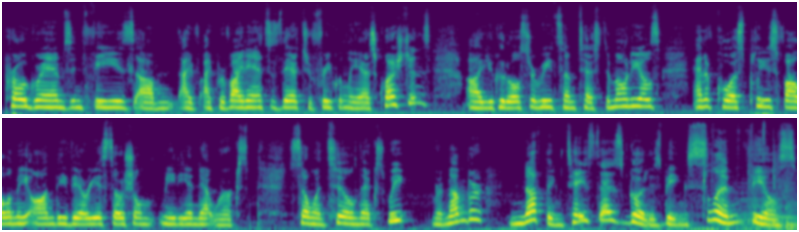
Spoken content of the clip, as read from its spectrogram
programs and fees. Um, I, I, provide answers there to frequently asked questions. Uh, you could also read some testimonials. And of course, please follow me on the various social media networks. So until next week, remember, nothing tastes as good as being slim feels.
